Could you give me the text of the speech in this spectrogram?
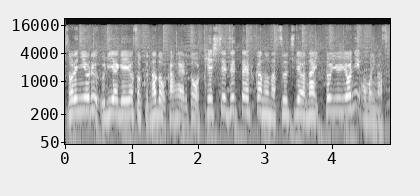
それによる売上予測などを考えると決して絶対不可能な数値ではないというように思います。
